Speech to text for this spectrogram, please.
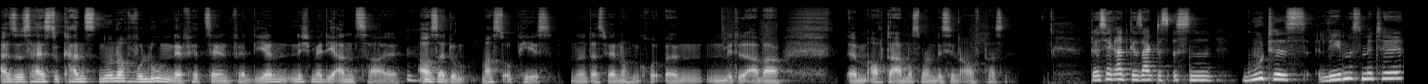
Also das heißt, du kannst nur noch Volumen der Fettzellen verlieren, nicht mehr die Anzahl. Mhm. Außer du machst OPs. Ne? Das wäre noch ein, äh, ein, Mittel. Aber ähm, auch da muss man ein bisschen aufpassen. Du hast ja gerade gesagt, das ist ein gutes Lebensmittel.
